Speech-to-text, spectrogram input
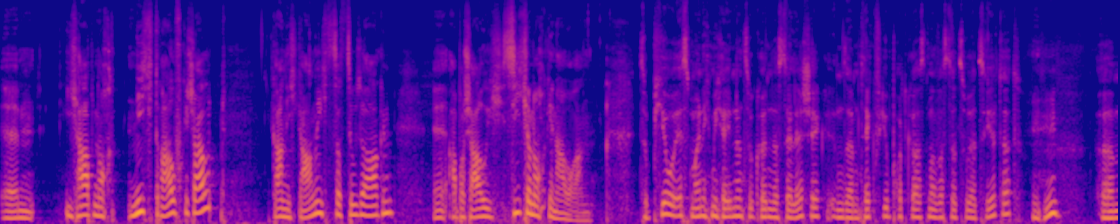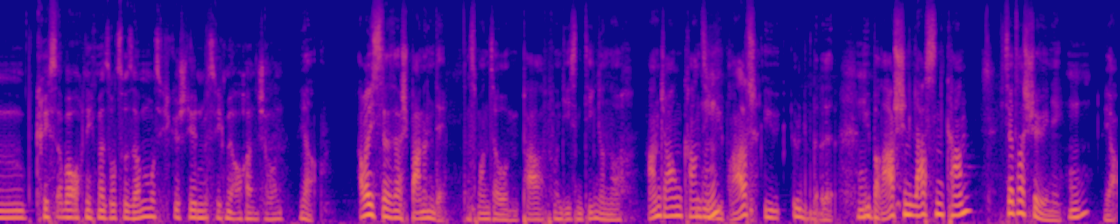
Ähm, ich habe noch nicht drauf geschaut, kann ich gar nichts dazu sagen, äh, aber schaue ich sicher noch genauer an. Zu POS meine ich mich erinnern zu können, dass der Leszek in seinem TechView-Podcast mal was dazu erzählt hat. Mhm. Ähm, Krieg's aber auch nicht mehr so zusammen, muss ich gestehen, müsste ich mir auch anschauen. Ja, aber das ist ja das Spannende, dass man so ein paar von diesen Dingern noch anschauen kann, sich Mhm. überrasch ü- ü- Mhm. überraschen lassen kann. Ist ja das Schöne. Mhm. Ja.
